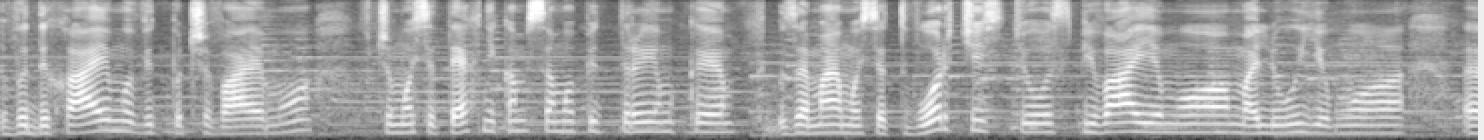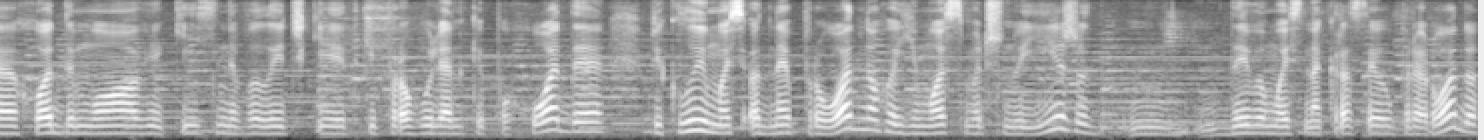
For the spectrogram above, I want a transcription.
видихаємо, відпочиваємо, вчимося технікам самопідтримки, займаємося творчістю, співаємо, малюємо, е, ходимо в якісь невеличкі такі прогулянки, походи, піклуємось одне про одного, їмо смачну їжу, дивимось на красиву природу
